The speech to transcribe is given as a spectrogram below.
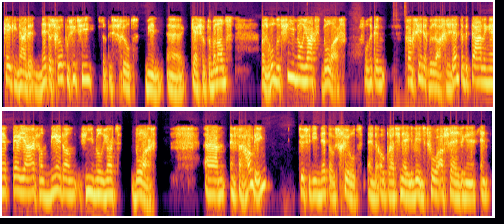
keek ik naar de netto schuldpositie, dus dat is schuld min eh, cash op de balans, was 104 miljard dollar. Vond ik een krankzinnig bedrag. Rentebetalingen per jaar van meer dan 4 miljard dollar. Ehm, een verhouding tussen die netto schuld en de operationele winst voor afschrijvingen en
